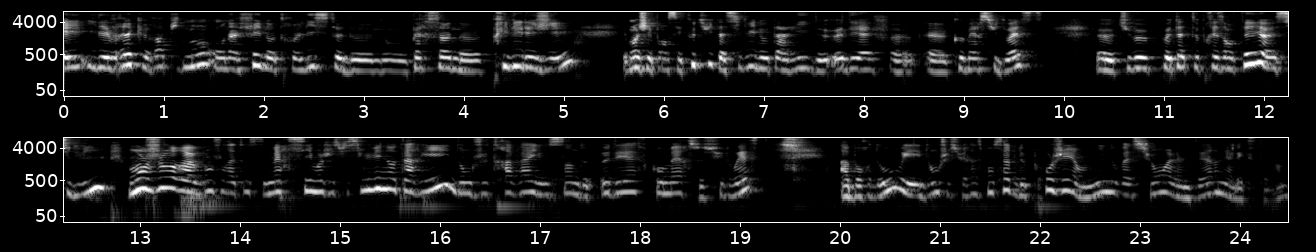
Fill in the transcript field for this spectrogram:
Et il est vrai que rapidement, on a fait notre liste de nos personnes euh, privilégiées. Et moi, j'ai pensé tout de suite à Sylvie Notari de EDF euh, euh, Commerce Sud-Ouest. tu veux peut-être te présenter, Sylvie? Bonjour, bonjour à tous. Merci. Moi, je suis Sylvie Notari, donc je travaille au sein de EDF Commerce Sud-Ouest à Bordeaux et donc je suis responsable de projets en innovation à l'interne et à l'externe.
